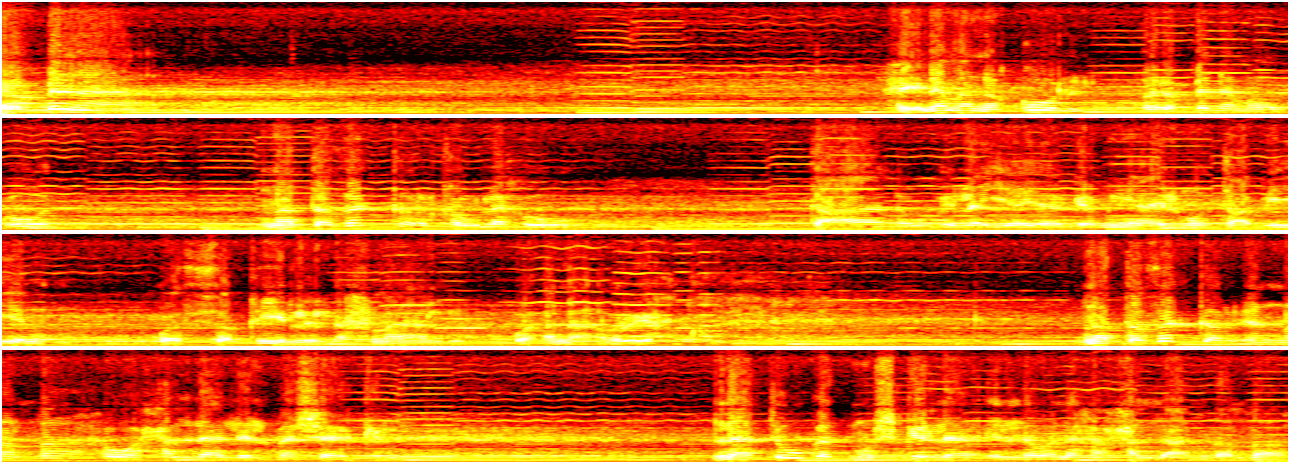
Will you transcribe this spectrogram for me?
ربنا حينما نقول ربنا موجود نتذكر قوله تعالوا إلي يا جميع المتعبين والثقيل الأحمال وأنا أريحكم. نتذكر أن الله هو حلال المشاكل. لا توجد مشكلة إلا ولها حل عند الله.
